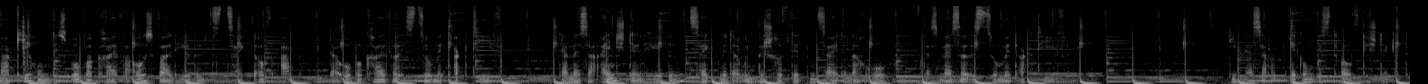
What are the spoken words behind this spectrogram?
Markierung des Obergreifer-Auswahlhebels zeigt auf Ab. Der Obergreifer ist somit aktiv. Der Messereinstellhebel zeigt mit der unbeschrifteten Seite nach oben. Das Messer ist somit aktiv. Die Messerabdeckung ist aufgesteckt.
